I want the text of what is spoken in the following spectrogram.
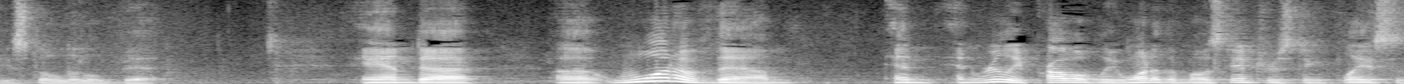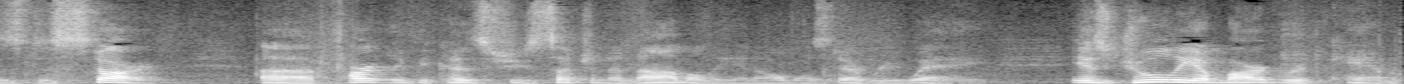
least a little bit. And uh, uh, one of them, and, and really probably one of the most interesting places to start, uh, partly because she's such an anomaly in almost every way, is Julia Margaret Cameron.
